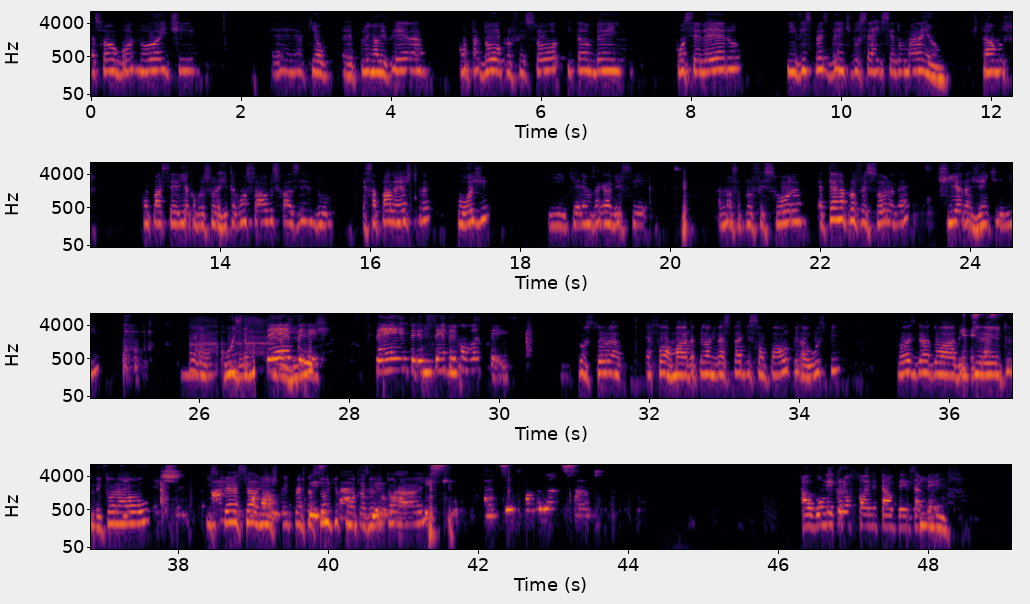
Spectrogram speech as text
Pessoal, boa noite. É, aqui é o é, Plínio Oliveira, contador, professor e também conselheiro e vice-presidente do CRC do Maranhão. Estamos com parceria com a professora Rita Gonçalves fazendo essa palestra hoje e queremos agradecer a nossa professora, eterna professora, né? Tia da gente aí, cuida muito sempre, da gente. Sempre, sempre com vocês. A professora é formada pela Universidade de São Paulo, pela USP, pós-graduada em Direito Eleitoral, especialista em prestação de contas eleitorais. Algum microfone, talvez, aberto. Isso.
